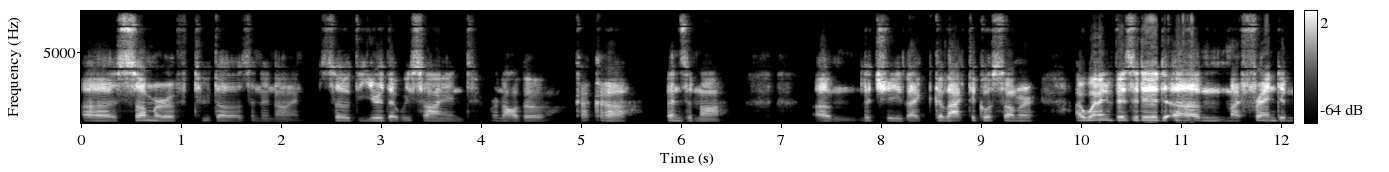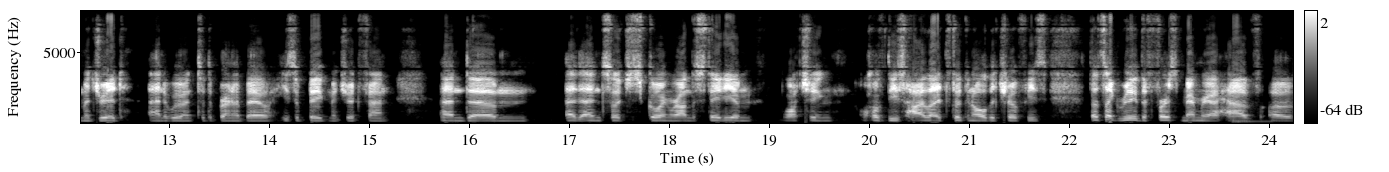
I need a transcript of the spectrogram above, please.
uh, summer of two thousand and nine. So the year that we signed Ronaldo, Kaká, Benzema, um, literally like Galactico summer. I went and visited um my friend in Madrid, and we went to the Bernabeu. He's a big Madrid fan, and um and, and so just going around the stadium, watching all of these highlights, looking at all the trophies. That's like really the first memory I have of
